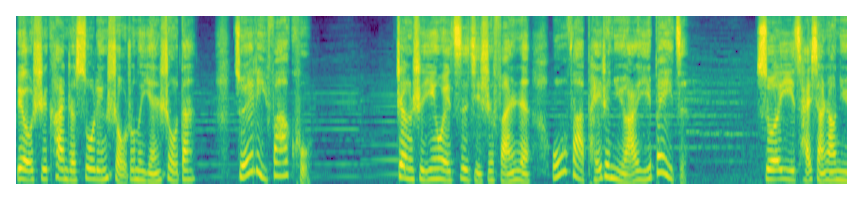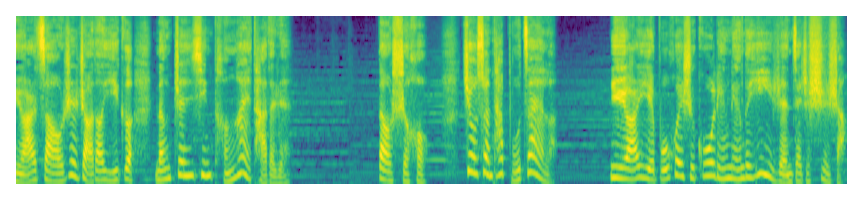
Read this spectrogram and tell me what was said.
柳氏看着苏玲手中的延寿丹，嘴里发苦。正是因为自己是凡人，无法陪着女儿一辈子，所以才想让女儿早日找到一个能真心疼爱她的人。到时候，就算他不在了，女儿也不会是孤零零的一人在这世上。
